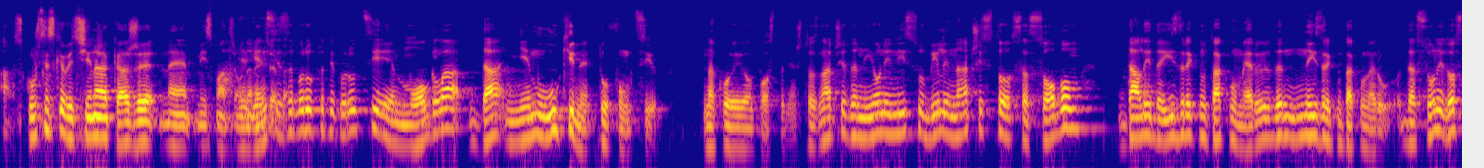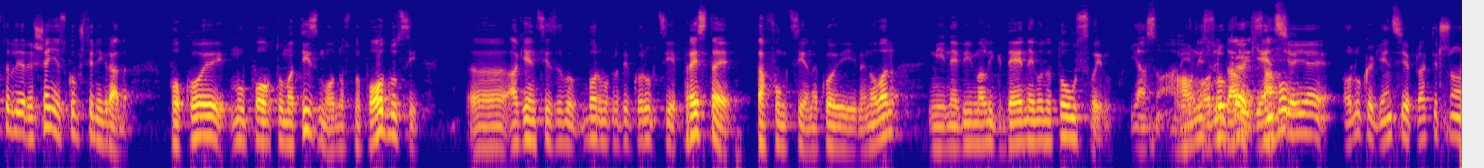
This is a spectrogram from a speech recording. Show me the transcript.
a skupštinska većina kaže ne, mi smatramo da ne Agencija treba. za borbu protiv korupcije je mogla da njemu ukine tu funkciju na koju je on postavljen. Što znači da ni oni nisu bili načisto sa sobom da li da izreknu takvu meru ili da ne izreknu takvu meru. Da su oni dostavili rešenje Skupštini grada po kojoj mu po automatizmu, odnosno po odluci e, Agencije za borbu protiv korupcije prestaje ta funkcija na koju je imenovan, mi ne bi imali gde nego da to usvojimo. Jasno, A ali oni su odluka agencije samo- je, odluka agencije je praktično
